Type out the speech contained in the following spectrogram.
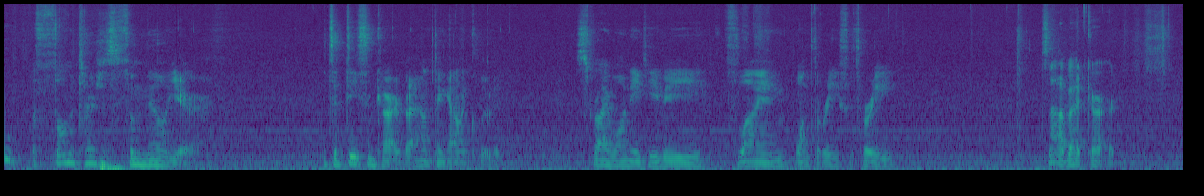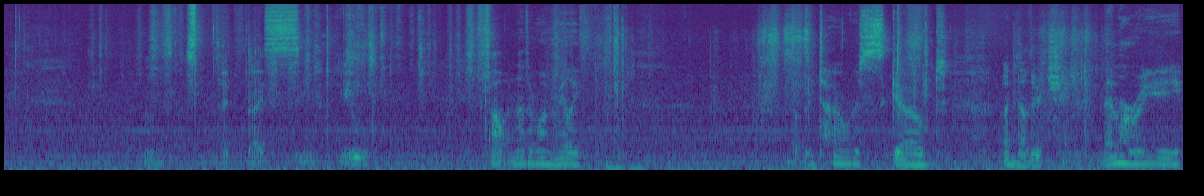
Ooh, a Thaumaturge's Familiar. It's a decent card, but I don't think I'll include it. Scry 1 ATB, flying, 1 3 for 3. It's not a bad card. Hmm, I, I see you. Oh, another one, really? Another Tower Scout. Another Chained Memory.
